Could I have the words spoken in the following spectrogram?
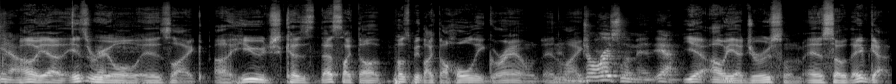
You know. Oh yeah, Israel is like a huge because that's like the supposed to be like the holy ground and like Jerusalem is yeah. yeah oh yeah Jerusalem and so they've got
